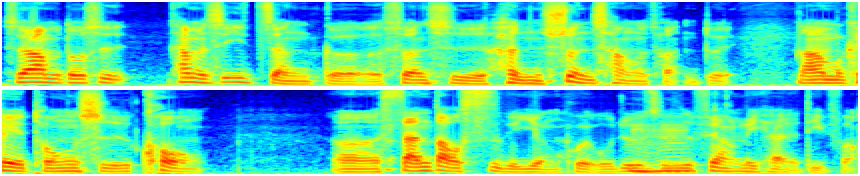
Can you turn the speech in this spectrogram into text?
所以他们都是他们是一整个算是很顺畅的团队，那他们可以同时控。呃，三到四个宴会，我觉得这是非常厉害的地方。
